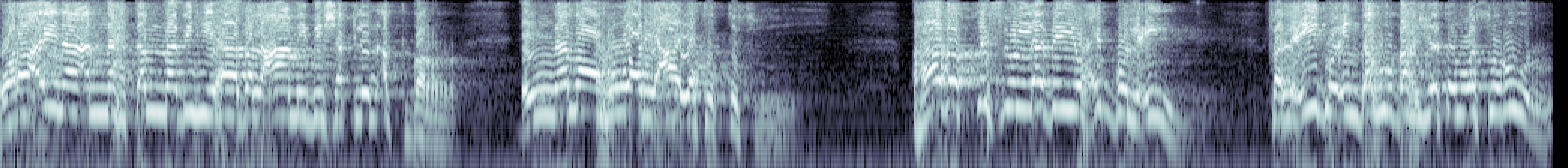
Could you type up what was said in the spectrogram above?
ورأينا أن نهتم به هذا العام بشكل أكبر إنما هو رعاية الطفل. هذا الطفل الذي يحب العيد فالعيد عنده بهجة وسرور.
